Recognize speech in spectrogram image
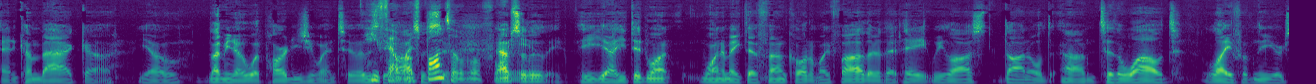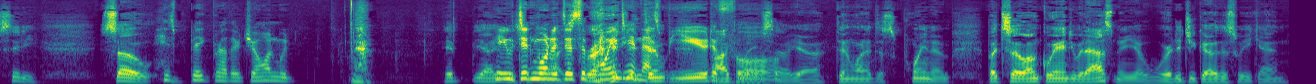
and come back. Uh, you know, let me know what parties you went to. It was he felt opposite. responsible for you. Absolutely. He yeah, he did want want to make that phone call to my father that hey, we lost Donald um, to the wild life of New York City. So His big brother John would. it, yeah, He didn't want to disappoint Right, him. That's beautiful. I believe so. Yeah, didn't want to disappoint him. But so Uncle Andy would ask me, you know, where did you go this weekend?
